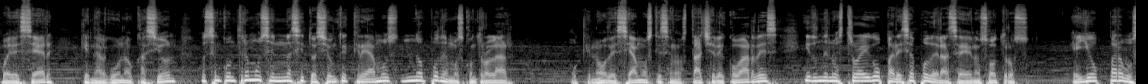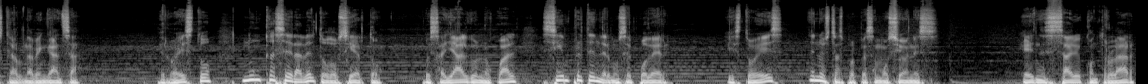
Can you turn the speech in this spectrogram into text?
Puede ser que en alguna ocasión nos encontremos en una situación que creamos no podemos controlar o que no deseamos que se nos tache de cobardes y donde nuestro ego parece apoderarse de nosotros, ello para buscar una venganza. Pero esto nunca será del todo cierto, pues hay algo en lo cual siempre tendremos el poder, esto es, de nuestras propias emociones. Es necesario controlar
